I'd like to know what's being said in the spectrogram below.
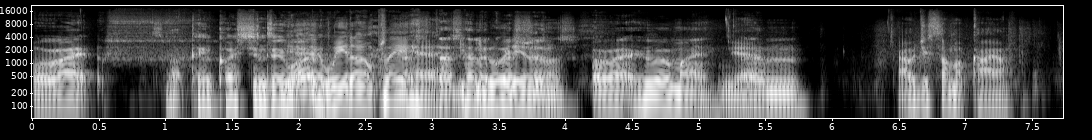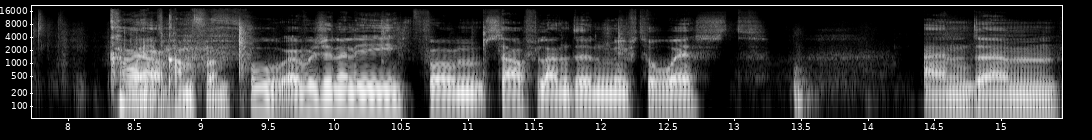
All right. It's about 10 questions in Yeah, one. we don't play here. That's You- hella you already know. questions. All right. Who am I? Yeah. Um, How would you sum up Kaya? Kaya. Where you've come from? Ooh, originally from South London, moved to West, and um,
